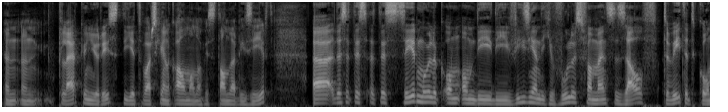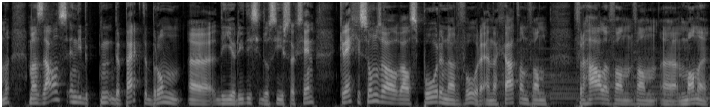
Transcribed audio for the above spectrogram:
een, een klerk, een jurist, die het waarschijnlijk allemaal nog gestandaardiseerd. Uh, dus het is, het is zeer moeilijk om, om die, die visie en die gevoelens van mensen zelf te weten te komen. Maar zelfs in die beperkte bron uh, die juridische dossiers toch zijn, krijg je soms wel, wel sporen naar voren. En dat gaat dan van verhalen van, van uh, mannen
